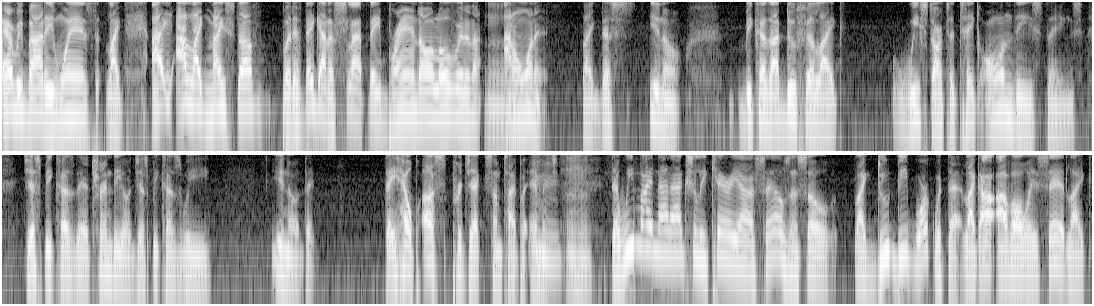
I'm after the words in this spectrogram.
everybody wins, like I I like nice stuff, but if they gotta slap their brand all over it, and I, Mhm. I don't want it. Like that's you know, because I do feel like we start to take on these things just because they're trendy or just because we, you know, they they help us project some type of image Mhm. Mm-hmm. that we might not actually carry ourselves and so like do deep work with that like I, i've always said like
